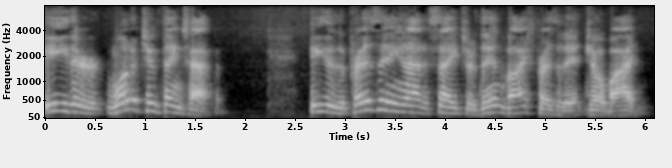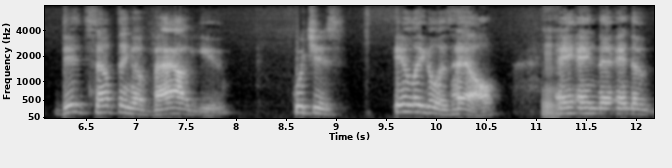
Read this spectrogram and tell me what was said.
either one of two things happened. Either the President of the United States or then Vice President Joe Biden did something of value, which is illegal as hell, mm-hmm. and, and, the, and the,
